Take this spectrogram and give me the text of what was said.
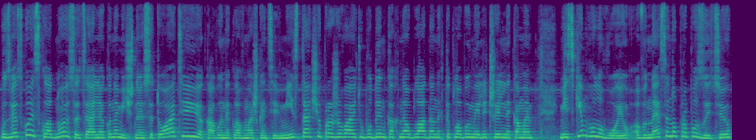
у зв'язку із складною соціально-економічною ситуацією, яка виникла в мешканців міста, що проживають у будинках, не обладнаних тепловими лічильниками. Міським головою внесено пропозицію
